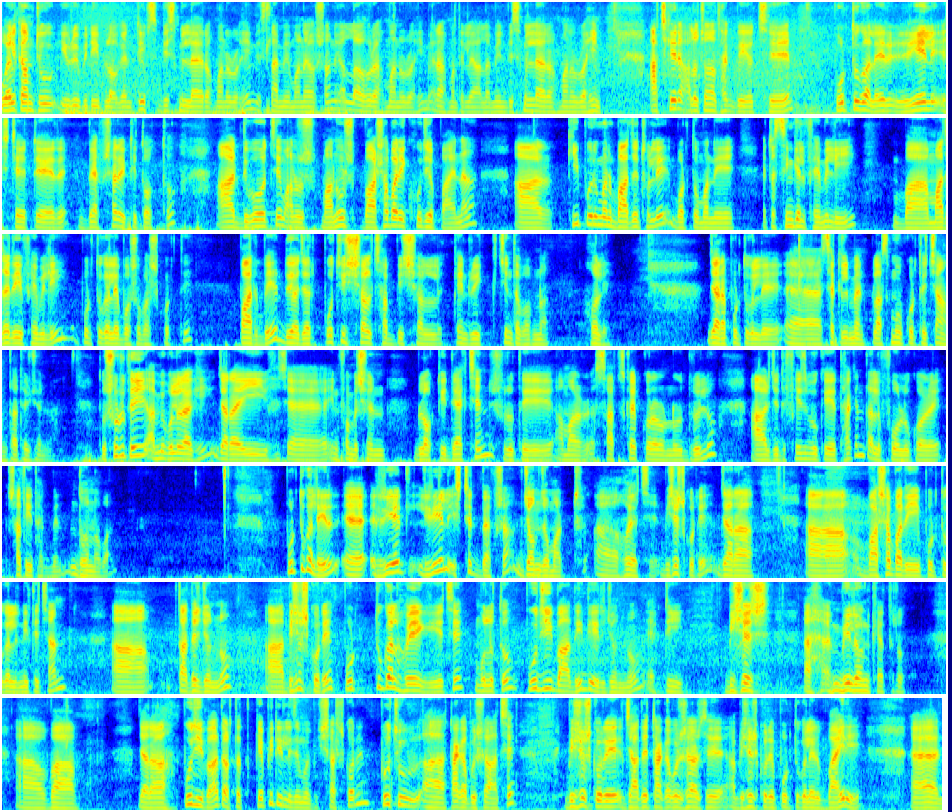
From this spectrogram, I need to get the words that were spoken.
Welcome to ইউরিবিডি blog and tips বিসমিল্লাহ রহমানুর রহিম ইসলামী মানে হোসেন আল্লাহ রহমানুর রহিম রহমতুল্লাহ আলমিন বিসমিল্লাহ রহমানুর রহিম আজকের আলোচনা থাকবে হচ্ছে পর্তুগালের রিয়েল এস্টেটের ব্যবসার একটি তথ্য। আর দিব হচ্ছে মানুষ মানুষ বাসাবাড়ি খুঁজে পায় না। আর কি পরিমাণ বাজেট হলে বর্তমানে একটা সিঙ্গেল ফ্যামিলি বা মাঝারি ফ্যামিলি পর্তুগালে বসবাস করতে পারবে দুই হাজার পঁচিশ সাল, ছাব্বিশ সাল কেন্দ্রিক চিন্তাভাবনা হলে। যারা পর্তুগালে সেটেলমেন্ট প্লাস মুভ করতে চান তাদের জন্য। তো শুরুতেই আমি বলে রাখি যারা এই ইনফরমেশন ব্লগটি দেখছেন শুরুতে আমার সাবস্ক্রাইব করার অনুরোধ রইল। আর যদি ফেসবুকে থাকেন তাহলে ফলো করে সাথেই থাকবেন। ধন্যবাদ। পর্তুগালের রিয়েল রিয়েল এস্টেট ব্যবসা জমজমাট হয়েছে। বিশেষ করে যারা আহ, বাসাবাড়ি পর্তুগালে নিতে চান তাদের জন্য বিশেষ করে পর্তুগাল হয়ে গিয়েছে মূলত পুঁজিবাদীদের জন্য একটি বিশেষ মিলন ক্ষেত্র বা যারা পুঁজিবাদ, অর্থাৎ ক্যাপিটালিজমে বিশ্বাস করেন, প্রচুর টাকা পয়সা আছে। বিশেষ করে যাদের টাকা পয়সা আছে বিশেষ করে পর্তুগালের বাইরে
